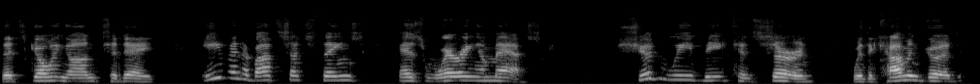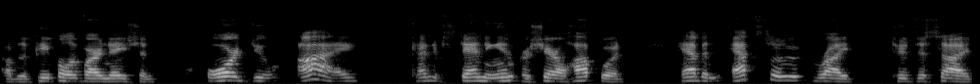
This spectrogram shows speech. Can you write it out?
that's going on today, even about such things as wearing a mask. Should we be concerned with the common good of the people of our nation, or do I, kind of standing in for Cheryl Hopwood, have an absolute right to decide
